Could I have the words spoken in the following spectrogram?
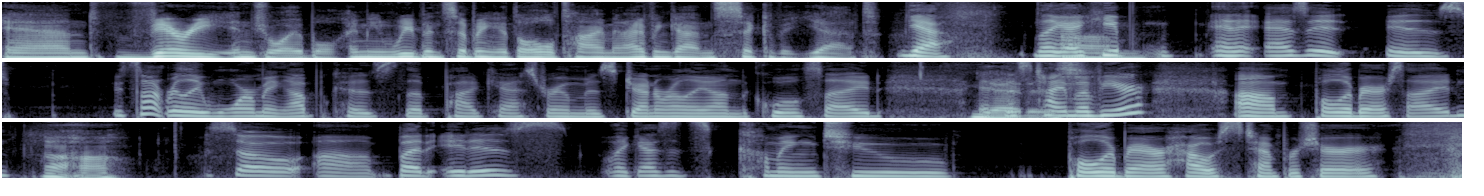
and very enjoyable. I mean, we've been sipping it the whole time, and I haven't gotten sick of it yet. yeah, like I keep Um, and as it is. It's not really warming up because the podcast room is generally on the cool side at Yeah, this time is. of year, um, polar bear side. Uh huh. So, uh, but it is like as it's coming to polar bear house temperature.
